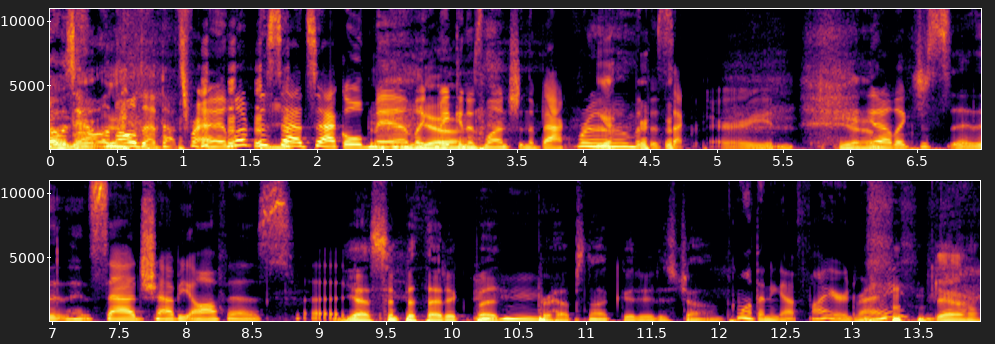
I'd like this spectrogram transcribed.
Oh, it was Alan yeah. Alda. That's right. I love the sad sack old man, like Yeah. making his lunch in the back room with his secretary, and Yeah. you know, like just uh, his sad, shabby office. Uh, Yeah, sympathetic, but Mhm. perhaps not good at his job. well, then he got fired, right? Yeah.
